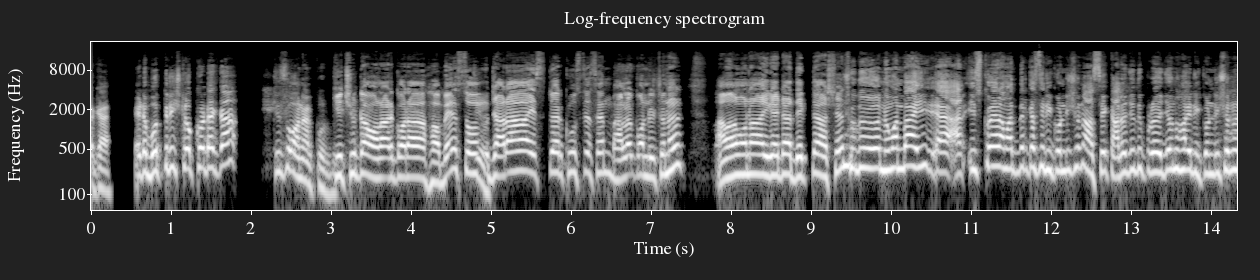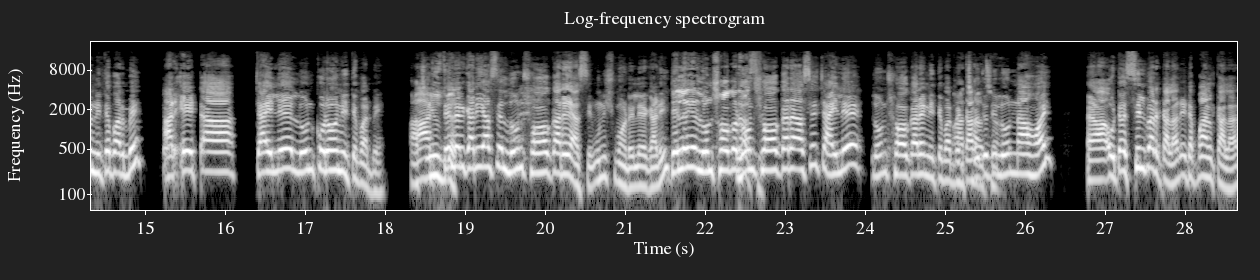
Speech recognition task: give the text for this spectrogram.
টাকা। এটা বত্রিশ লক্ষ টাকা কিছু অনার করবে। কিছুটা অনার করা হবে। সো যারা স্কোয়ার খুঁজতেছেন ভালো কন্ডিশনের আমার মনে হয় গাড়িটা দেখতে আসেন। শুধু নুমান ভাই স্কোয়ার আমাদের কাছে রিকন্ডিশন আছে। কারও যদি প্রয়োজন হয় রিকন্ডিশনও নিতে পারবে। আর এটা চাইলে লোন করেও নিতে পারবে। আচ্ছা, আর তেলের গাড়ি আছে লোন সহকারে আছে উনিশ মডেলের গাড়ি। তেলের লোন সহকারে লোন সহকারে আছে চাইলে লোন সহকারে নিতে পারবে। আচ্ছা, কারও যদি আচ্ছা। লোন না হয় ওটা সিলভার কালার এটা পাল কালার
